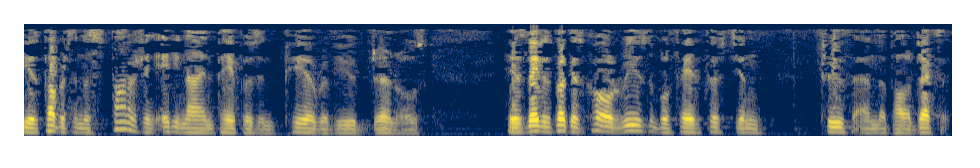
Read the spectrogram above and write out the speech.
He has published an astonishing 89 papers in peer reviewed journals. His latest book is called Reasonable Faith Christian Truth and Apologetics.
